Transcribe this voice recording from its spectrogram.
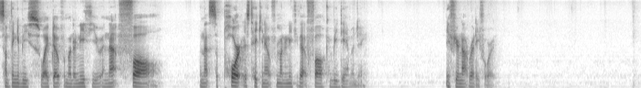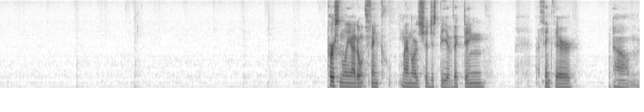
something can be swiped out from underneath you and that fall when that support is taken out from underneath you, that fall can be damaging if you're not ready for it. Personally, I don't think landlords should just be evicting. I think they're um,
